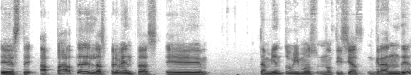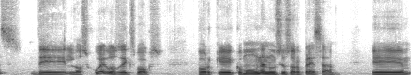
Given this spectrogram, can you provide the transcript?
este, aparte de las preventas, también tuvimos noticias grandes de los juegos de Xbox porque como un anuncio sorpresa, eh,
